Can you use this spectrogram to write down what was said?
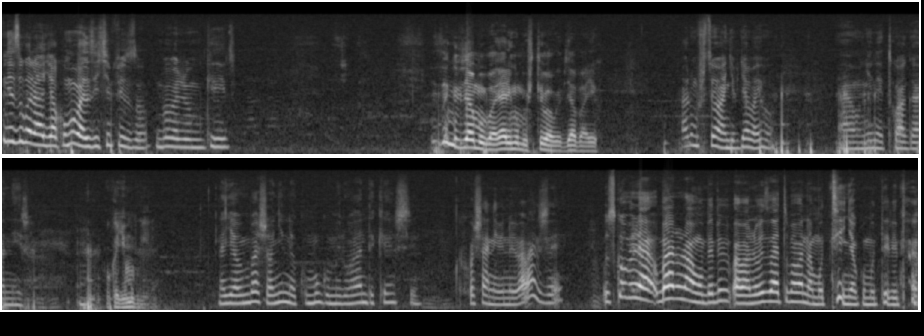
Niba ubwo najya kumubaza iki pizo mbabarira umbwire ese nk'ibyamubaye ari nk'umushuti wawe byabayeho. Ari umushuti wanjye byabayeho. Nyine twaganira. Ukajya umubwira. Najya mbasha nyine kumuguma iruhande kenshi. Kuko shana ibintu bibabaje. Uzi ko buriya bari uriya mubebe abantu bazatuma banamutinya kumutereta.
